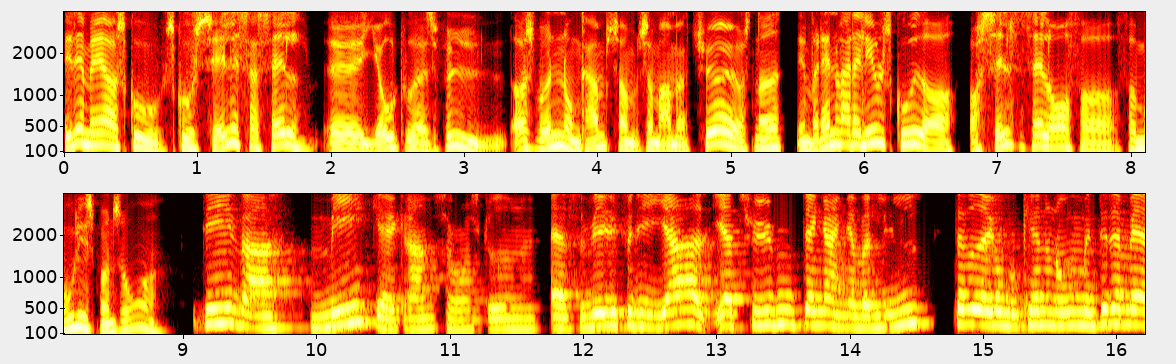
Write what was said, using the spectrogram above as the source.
Det der med at skulle, skulle sælge sig selv, øh, jo, du har selvfølgelig også vundet nogle kampe som, som amatør og sådan noget, men hvordan var det alligevel skulle ud og, og sælge sig selv over for, for mulige sponsorer? Det var mega grænseoverskridende. Altså virkelig, fordi jeg, jeg er typen, dengang jeg var lille, der ved jeg ikke, om du kender nogen, men det der med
